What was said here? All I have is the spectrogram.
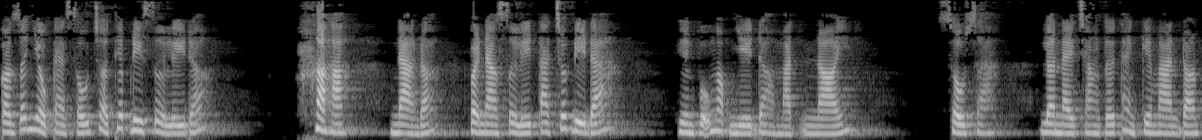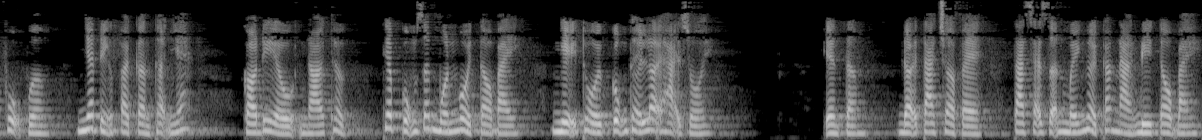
còn rất nhiều kẻ xấu chờ thiếp đi xử lý đó. Ha ha, nàng đó, vậy nàng xử lý ta trước đi đã. hiền Vũ Ngọc Nhi đỏ mặt nói. Sâu xa, lần này chàng tới thành Kim An đón phụ vương, nhất định phải cẩn thận nhé. Có điều, nói thực, thiếp cũng rất muốn ngồi tàu bay, nghĩ thôi cũng thấy lợi hại rồi. Yên tâm, đợi ta trở về, ta sẽ dẫn mấy người các nàng đi tàu bay.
